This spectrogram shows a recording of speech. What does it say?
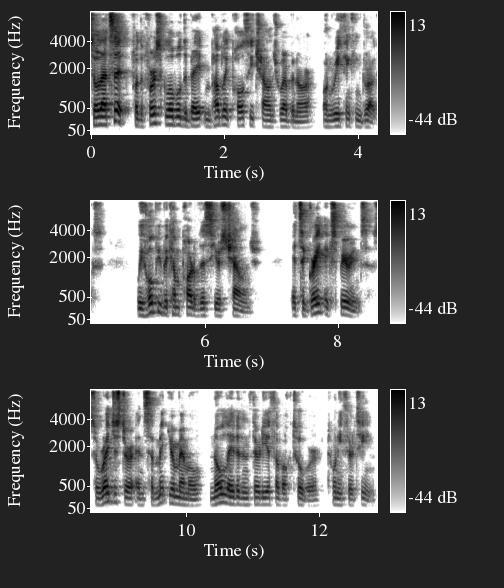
So that's it for the first Global Debate and Public Policy Challenge webinar on rethinking drugs. We hope you become part of this year's challenge. It's a great experience, so register and submit your memo no later than 30th of October 2013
